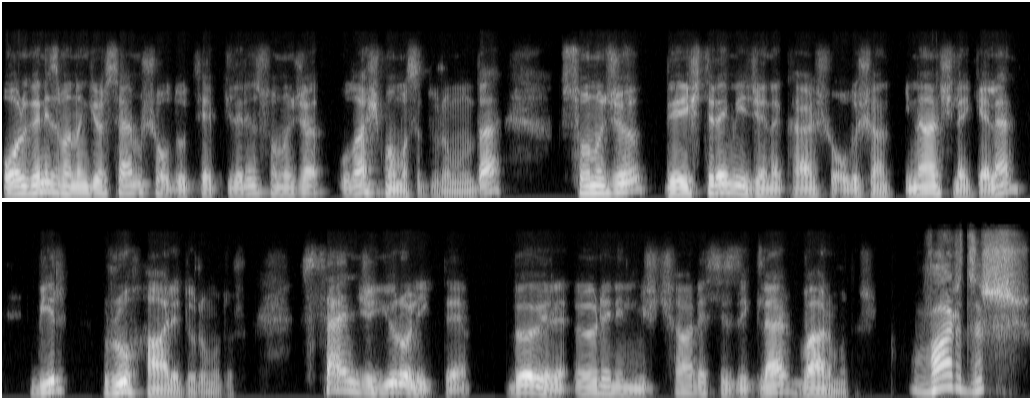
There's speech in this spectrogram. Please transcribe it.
organizmanın göstermiş olduğu tepkilerin sonuca ulaşmaması durumunda sonucu değiştiremeyeceğine karşı oluşan inanç ile gelen bir ruh hali durumudur. Sence EuroLeague'de böyle öğrenilmiş çaresizlikler var mıdır? Vardır.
